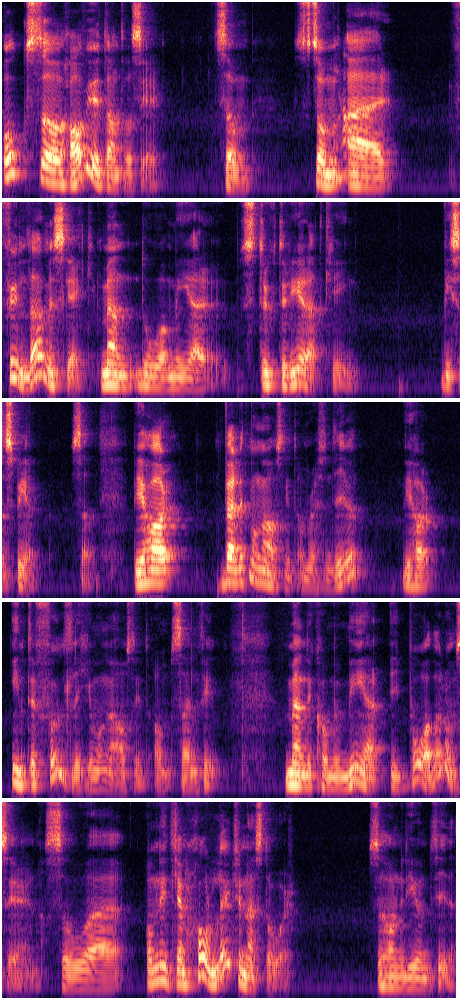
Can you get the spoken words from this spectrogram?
också har vi ju ett antal serier som, som Ja. är fyllda med skräck, men då mer strukturerat kring vissa spel. Så att vi har väldigt många avsnitt om Resident Evil. Vi har inte fullt lika många avsnitt om Silent Hill. Men det kommer mer i båda de serierna. Så eh, om ni inte kan hålla er till nästa år så har ni det under tiden.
